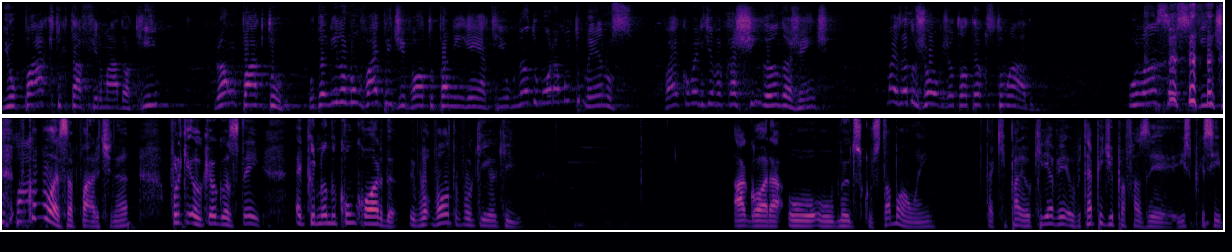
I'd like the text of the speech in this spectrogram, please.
E o pacto que está firmado aqui, não é um pacto. O Danilo não vai pedir voto para ninguém aqui. O Nando Moura muito menos. Vai como ele vai ficar xingando a gente. Mas é do jogo, já estou até acostumado. O lance é o seguinte, o. Ficou boa essa parte, né? Porque o que eu gostei é que o Nando concorda. Volta um pouquinho aqui. Agora, o, o meu discurso tá bom, hein? Tá aqui, para eu queria ver, eu até pedi para fazer isso, porque se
